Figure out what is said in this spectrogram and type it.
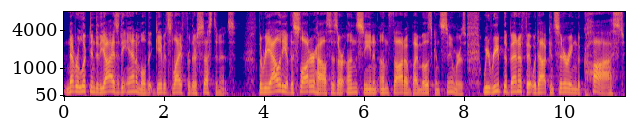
never looked into the eyes of the animal that gave its life for their sustenance. The reality of the slaughterhouses are unseen and unthought of by most consumers. We reap the benefit without considering the cost.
